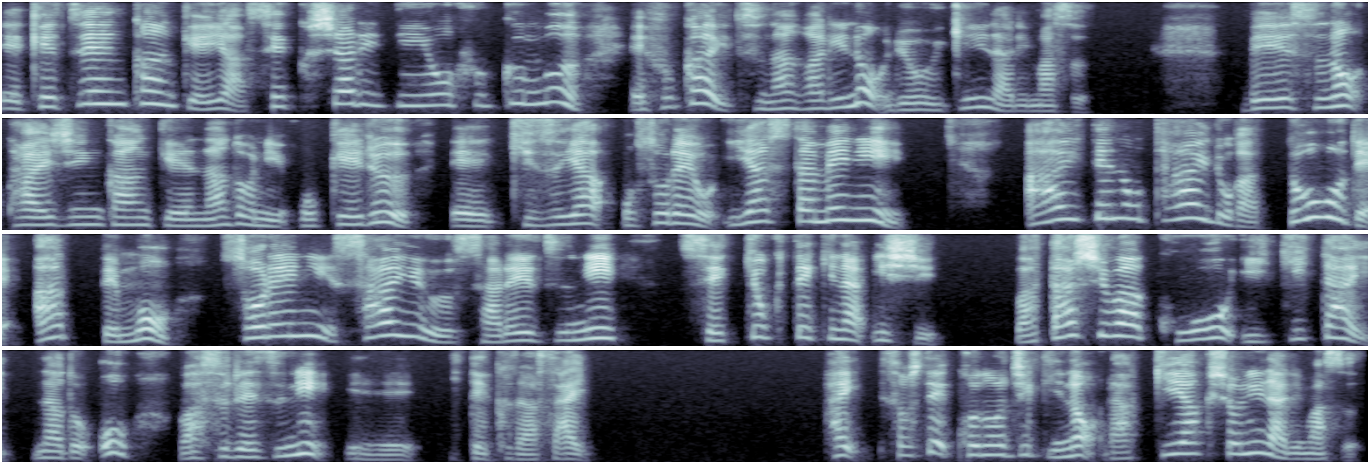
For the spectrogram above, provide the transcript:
え血縁関係やセクシャリティを含むえ深いつながりの領域になります。ベースの対人関係などにおける、え傷や恐れを癒すために、相手の態度がどうであっても、それに左右されずに積極的な意志、私はこう生きたいなどを忘れずに、えー、いてください。はい。そしてこの時期のラッキーアクションになります。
